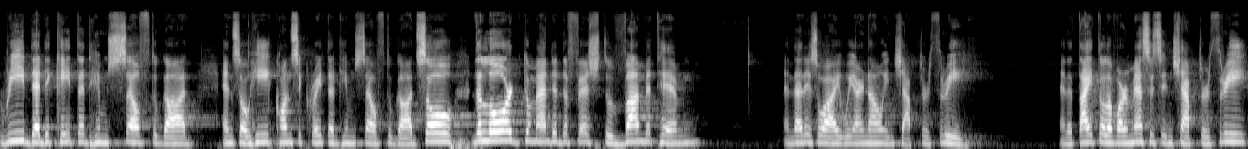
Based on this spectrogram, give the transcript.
rededicated himself to God. And so he consecrated himself to God. So the Lord commanded the fish to vomit him. And that is why we are now in chapter 3. And the title of our message in chapter 3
